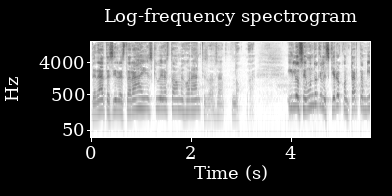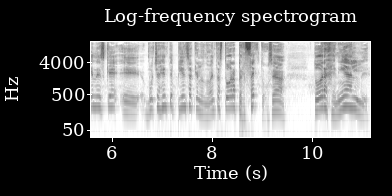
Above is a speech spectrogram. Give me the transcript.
De nada te sirve estar, ay, es que hubiera estado mejor antes. O sea, no. Y lo segundo que les quiero contar también es que eh, mucha gente piensa que en los noventas todo era perfecto. O sea, todo era genial.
